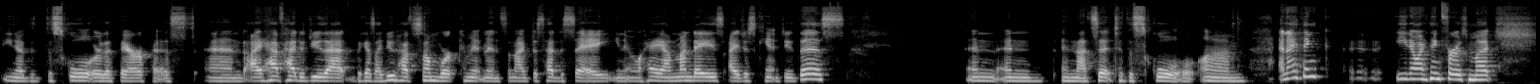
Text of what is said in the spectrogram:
you know the, the, school or the therapist. And i have had to do that because i do have some work commitments and i've just had to say you know hey on mondays i just can't do this. And and and that's it to the school. Um and i think you know i think for as much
